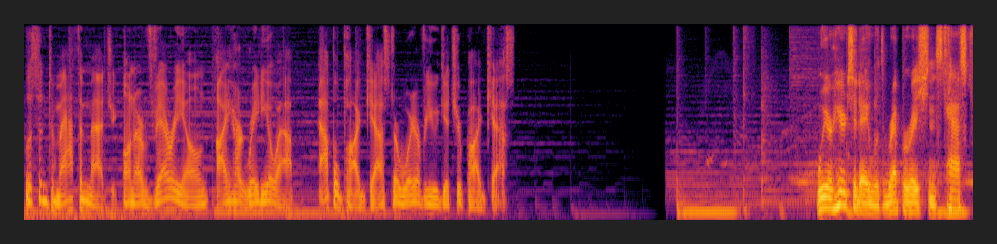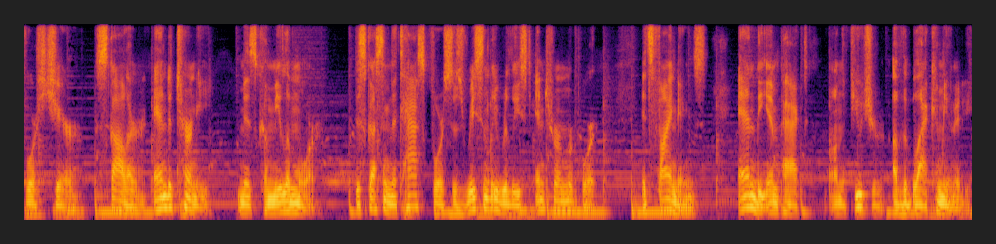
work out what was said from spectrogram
Listen to Math and Magic on our very own iHeartRadio app, Apple Podcast, or wherever you get your podcast. We are here today with Reparations Task Force Chair, scholar, and attorney, Ms. Kamilah Moore, discussing the task force's recently released interim report, its findings, and the impact on the future of the Black community.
